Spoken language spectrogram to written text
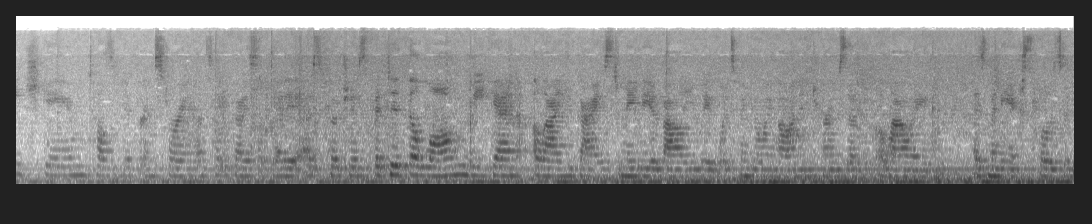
each game tells a different story, and that's how you guys look at it as coaches. But did the long weekend allow you guys to maybe evaluate what's been going on in terms of allowing as many explosive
